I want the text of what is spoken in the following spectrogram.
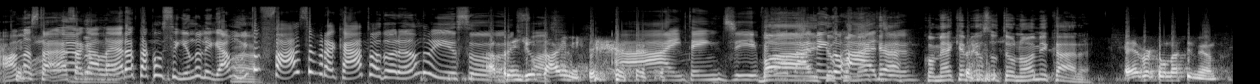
Ah, mas tá- essa galera tá conseguindo ligar muito É. fácil pra cá. Tô adorando isso. Aprendi o time. Ah, entendi. Pegou o timing então do como é, rádio. que é, como é que é mesmo o teu nome, cara? Everton Nascimento.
